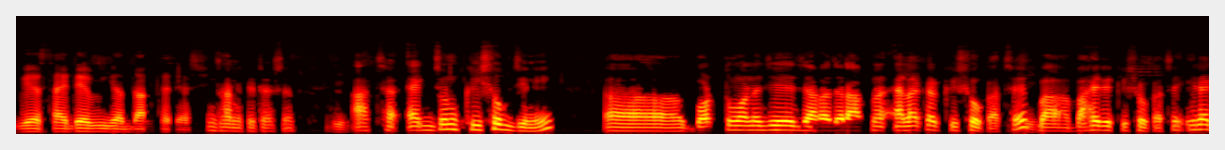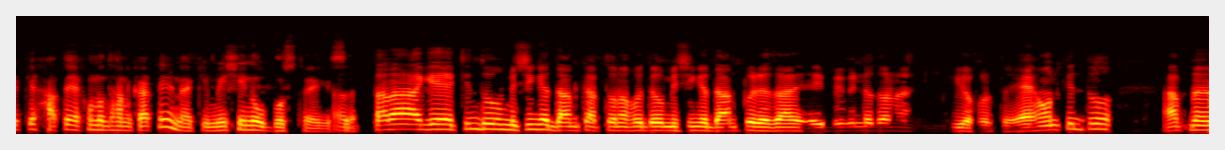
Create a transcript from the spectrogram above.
গিয়ে সাইডে আমি ধান কাটে আসি। ধান কেটে আসেন। আচ্ছা একজন কৃষক যিনি বর্তমানে যে যারা যারা আপনার এলাকার কৃষক আছে বা বাইরের কৃষক আছে এরা কি হাতে এখনও ধান কাটে নাকি মেশিনে অভ্যস্ত হয়ে গেছে? তারা আগে কিন্তু মিশিং এর ধান কাটতো না হয়তো মিশিং এর ধান পড়ে যায় এই বিভিন্ন ধরনের ইয়ে করতো। এখন কিন্তু আপনার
